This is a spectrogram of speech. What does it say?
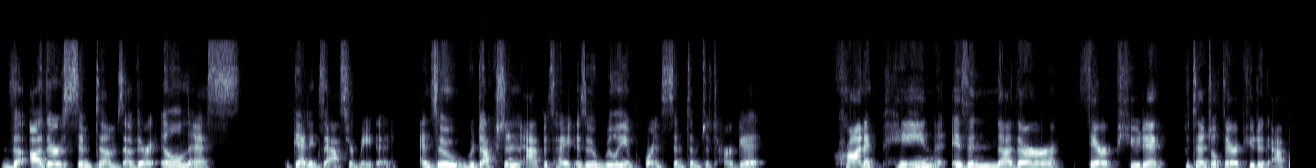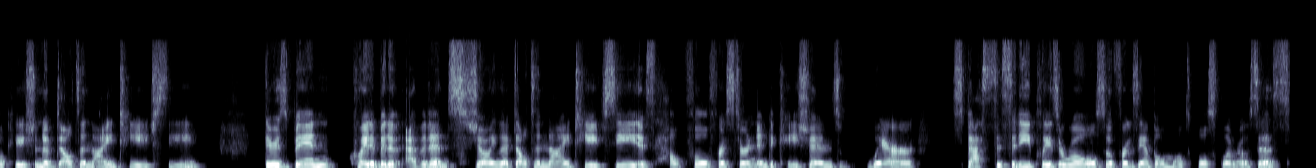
the other symptoms of their illness get exacerbated. And so, reduction in appetite is a really important symptom to target. Chronic pain is another therapeutic, potential therapeutic application of Delta 9 THC. There's been quite a bit of evidence showing that Delta 9 THC is helpful for certain indications where spasticity plays a role. So, for example, multiple sclerosis,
